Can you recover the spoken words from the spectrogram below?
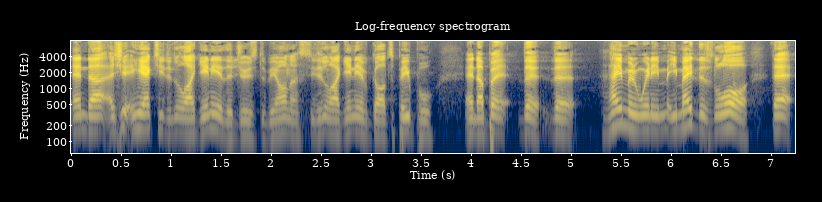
And uh, she, he actually didn't like any of the Jews, to be honest. He didn't like any of God's people. And uh, but the, the Haman, when he, he made this law that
